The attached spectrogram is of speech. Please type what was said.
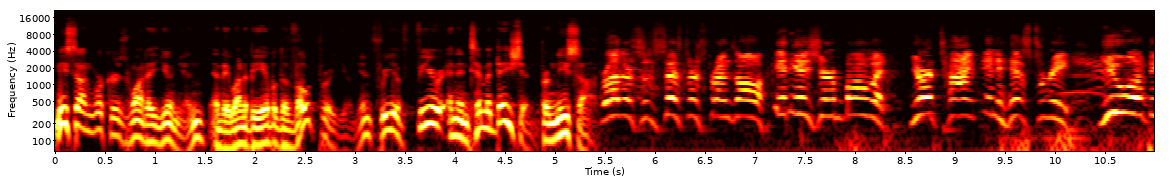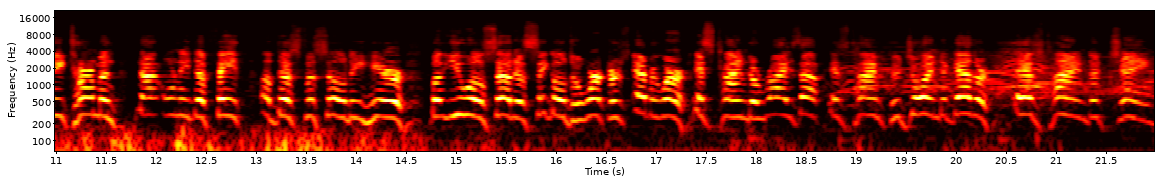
Nissan workers want a union, and they want to be able to vote for a union free of fear and intimidation from Nissan. Brothers and sisters, friends all, it is your moment, your time in history. You will determine not only the fate of this facility here, but you will send a signal to workers everywhere. It's time to rise up. It's time to join together. It's time to change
